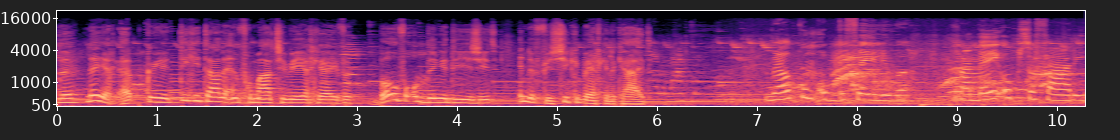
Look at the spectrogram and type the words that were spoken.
de Leer-app kun je digitale informatie weergeven bovenop dingen die je ziet in de fysieke werkelijkheid. Welkom op de Veluwe. Ga mee op safari.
